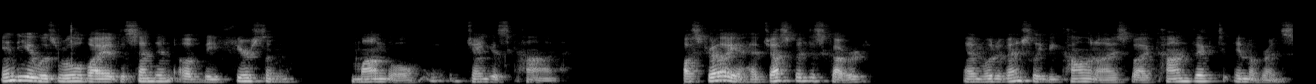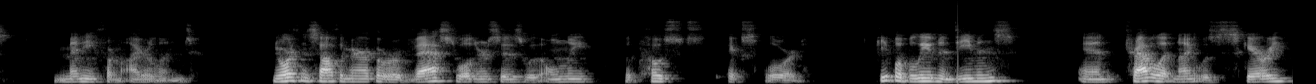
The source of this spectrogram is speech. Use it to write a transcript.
India was ruled by a descendant of the fearsome Mongol Genghis Khan. Australia had just been discovered and would eventually be colonized by convict immigrants, many from Ireland. North and South America were vast wildernesses with only the coasts explored. People believed in demons and travel at night was scary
